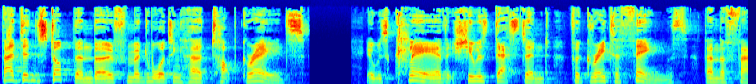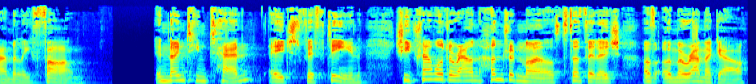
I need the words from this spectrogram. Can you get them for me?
That didn't stop them, though, from awarding her top grades. It was clear that she was destined for greater things than the family farm. In 1910, aged 15, she travelled around 100 miles to the village of Oberammergau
